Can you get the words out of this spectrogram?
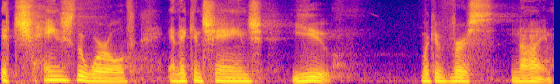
It changed the world and it can change you. Look at verse 9.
